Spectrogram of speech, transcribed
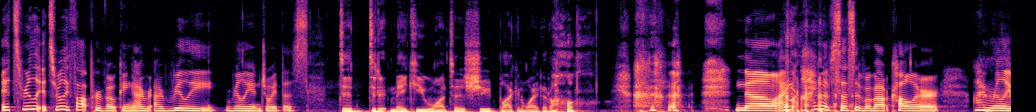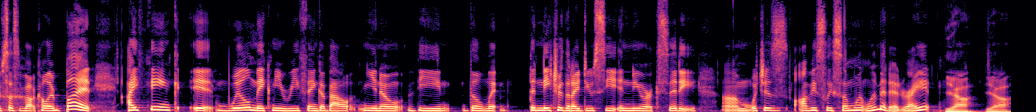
it's really it's really thought provoking. I, I really really enjoyed this. Did did it make you want to shoot black and white at all? no, I'm I'm obsessive about color. I'm really obsessive about color, but I think it will make me rethink about you know the the the nature that I do see in New York City, um, which is obviously somewhat limited, right? Yeah, yeah.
